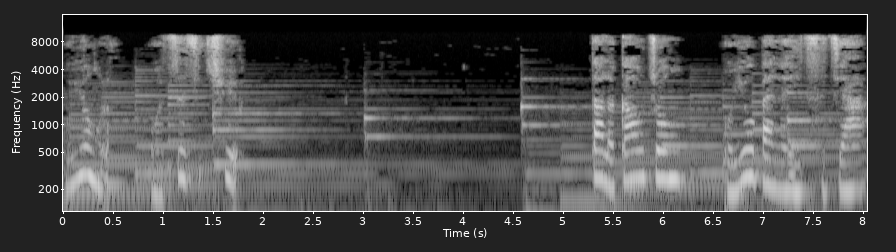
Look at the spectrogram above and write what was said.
不用了，我自己去。到了高中，我又搬了一次家，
